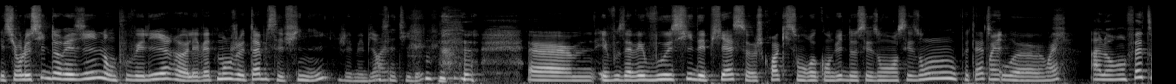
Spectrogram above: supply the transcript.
Et sur le site de Résine, on pouvait lire euh, Les vêtements jetables, c'est fini. J'aimais bien cette idée. euh, et vous avez vous aussi des pièces, je crois, qui sont reconduites de saison en saison, peut-être ou, ouais. Alors en fait,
